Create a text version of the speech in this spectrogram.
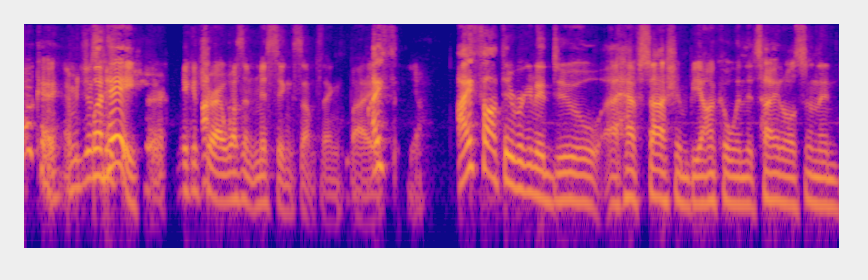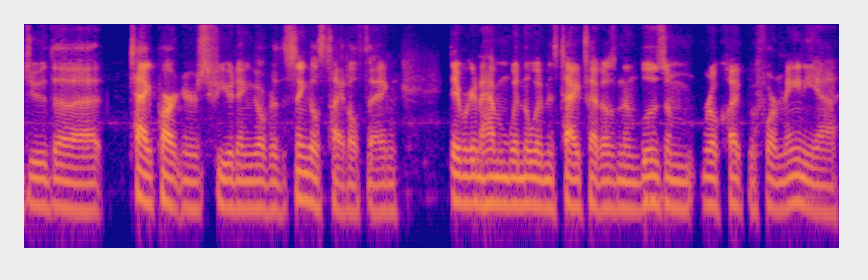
Okay, I mean, just But making hey, sure, making sure I, wasn't missing something by I th- yeah. I thought they were gonna do uh, have Sasha and Bianca win the titles and then do the tag partners feuding over the singles title thing. They were gonna have them win the women's tag titles and then lose them real quick before Mania,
